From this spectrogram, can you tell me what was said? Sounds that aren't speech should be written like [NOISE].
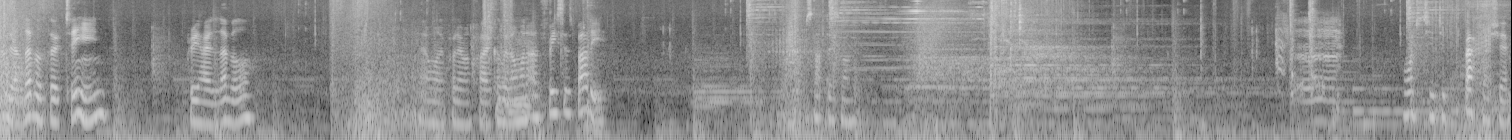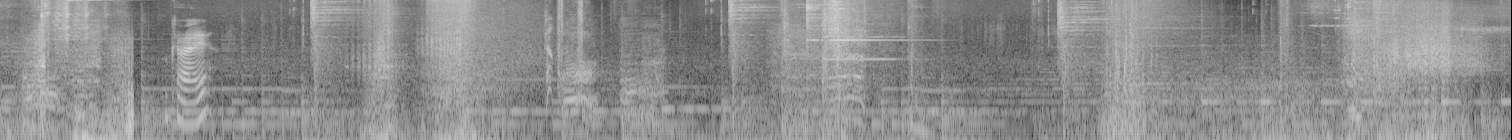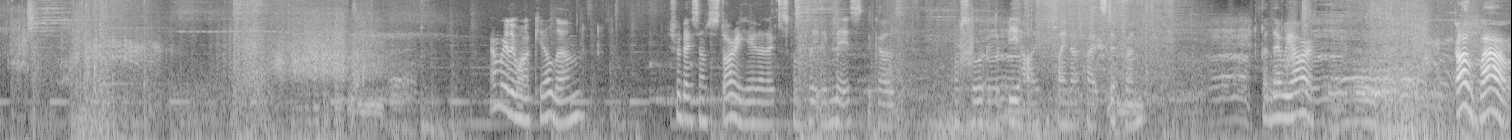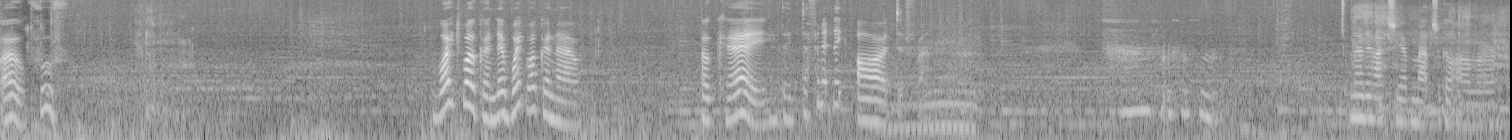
Oh, they're level 13. Pretty high level. I don't want to put him on fire because I don't want to unfreeze his body. It's not this one. I wanted you to backlash him. Okay. I really want to kill them. Sure there's some story here that I just completely missed because I want to look at the beehive and find out how it's different. But there we are. Oh wow, oh, phew. Voidwoken, they're Voidwoken now. Okay, they definitely are different. Now they actually have magical armor.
